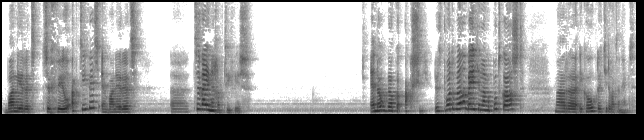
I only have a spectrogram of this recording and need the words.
wanneer het te veel actief is en wanneer het uh, te weinig actief is. En ook welke actie. Dus het wordt wel een beetje een lange podcast, maar uh, ik hoop dat je er wat aan hebt.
